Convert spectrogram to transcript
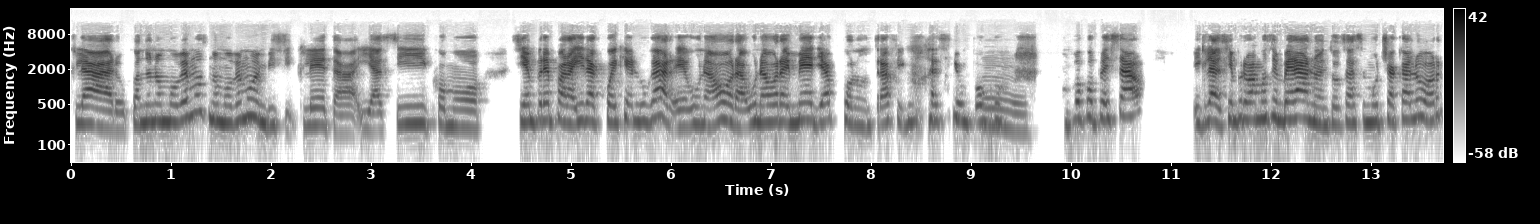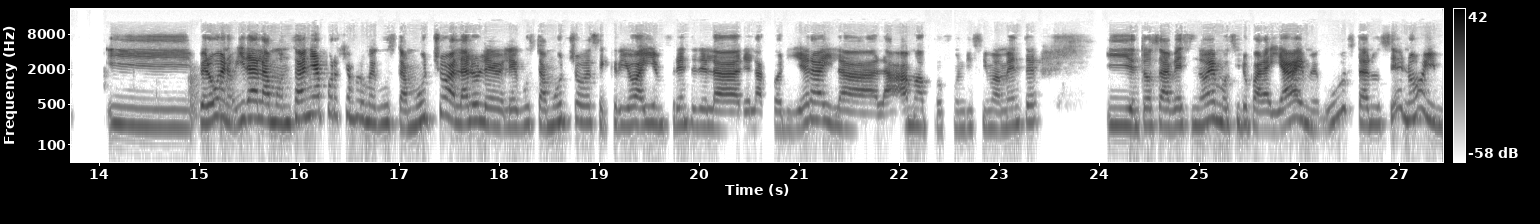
Claro, cuando nos movemos, nos movemos en bicicleta y así como siempre para ir a cualquier lugar, es una hora, una hora y media con un tráfico así un poco, mm. un poco pesado. Y claro, siempre vamos en verano, entonces hace mucha calor y, pero bueno, ir a la montaña, por ejemplo, me gusta mucho. A Lalo le, le gusta mucho, se crió ahí enfrente de la, de la cordillera y la, la ama profundísimamente. Y entonces a veces no hemos ido para allá y me gusta, no sé, ¿no? Y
